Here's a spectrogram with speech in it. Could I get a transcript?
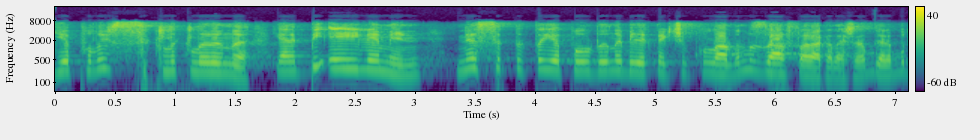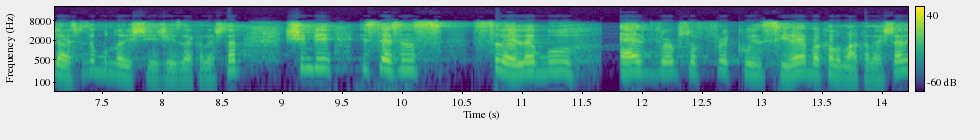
yapılış sıklıklarını yani bir eylemin ne sıklıkta yapıldığını belirtmek için kullandığımız zarflar arkadaşlar. Yani bu dersimizde bunları işleyeceğiz arkadaşlar. Şimdi isterseniz sırayla bu adverbs of frequency ile bakalım arkadaşlar.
